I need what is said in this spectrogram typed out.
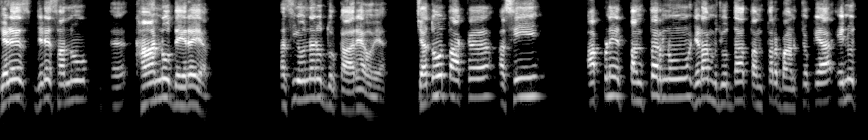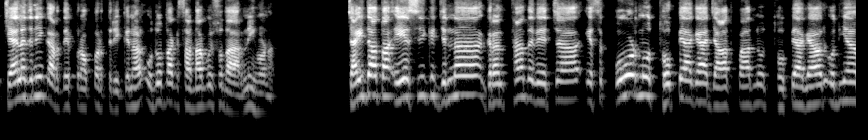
ਜਿਹੜੇ ਜਿਹੜੇ ਸਾਨੂੰ ਅਹ, ਖਾਣ ਨੂੰ ਦੇ ਰਹੇ ਆ ਅਸੀਂ ਉਹਨਾਂ ਨੂੰ ਦੁਰਕਾਰਿਆ ਹੋਇਆ। ਜਦੋਂ ਤੱਕ ਅਸੀਂ ਆਪਣੇ ਤੰਤਰ ਨੂੰ ਜਿਹੜਾ ਮੌਜੂਦਾ ਤੰਤਰ ਬਣ ਚੁੱਕਿਆ, ਇਹਨੂੰ ਚੈਲੰਜ ਨਹੀਂ ਕਰਦੇ ਪ੍ਰੋਪਰ ਤਰੀਕੇ ਨਾਲ, ਉਦੋਂ ਤੱਕ ਸਾਡਾ ਕੋਈ ਸੁਧਾਰ ਨਹੀਂ ਹੋਣਾ। ਚਾਹੀਦਾ ਤਾਂ ਇਹ ਸੀ ਕਿ ਜਿਨ੍ਹਾਂ ਗ੍ਰੰਥਾਂ ਦੇ ਵਿੱਚ ਇਸ ਕੋੜ ਨੂੰ ਥੋਪਿਆ ਗਿਆ ਜਾਤ ਪਾਤ ਨੂੰ ਥੋਪਿਆ ਗਿਆ ਔਰ ਉਹਦੀਆਂ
